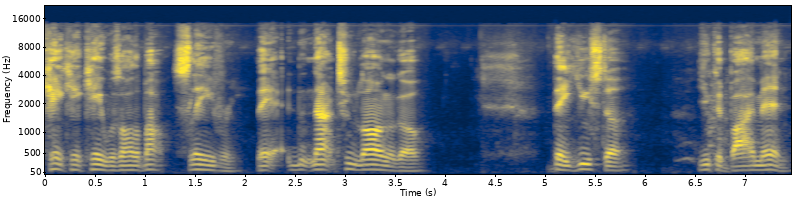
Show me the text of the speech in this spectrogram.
KKK was all about. Slavery. They not too long ago. They used to, you could buy men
